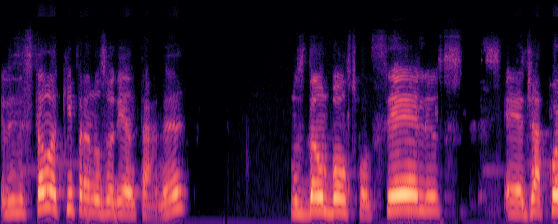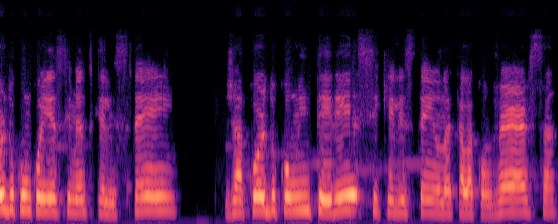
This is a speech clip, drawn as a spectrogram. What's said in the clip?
Eles estão aqui para nos orientar, né? Nos dão bons conselhos, é, de acordo com o conhecimento que eles têm, de acordo com o interesse que eles tenham naquela conversa,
